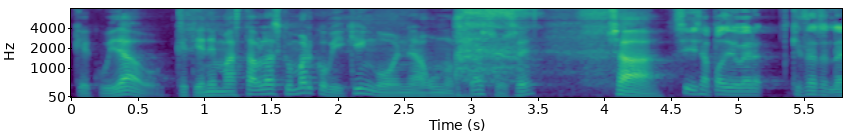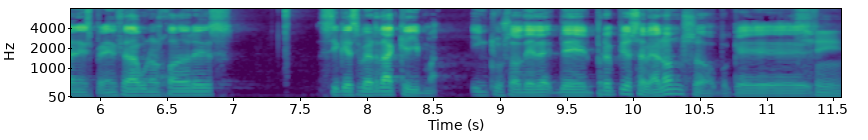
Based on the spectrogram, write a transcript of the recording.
que cuidado, que tienen más tablas que un barco vikingo en algunos casos, ¿eh? O sea, Sí, se ha podido ver, quizás la inexperiencia de algunos jugadores. Sí que es verdad que incluso del, del propio Xabi Alonso, porque Sí.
